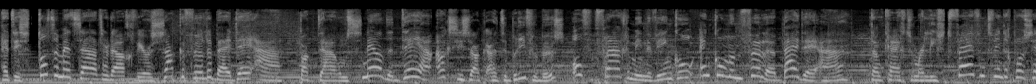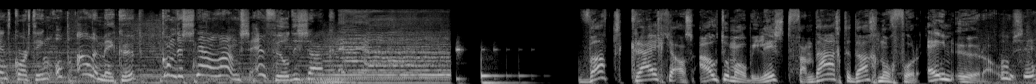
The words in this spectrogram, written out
Het is tot en met zaterdag weer zakken vullen bij DA. Pak daarom snel de DA-actiezak uit de brievenbus... of vraag hem in de winkel en kom hem vullen bij DA. Dan krijgt u maar liefst 25% korting op alle make-up. Kom dus snel langs en vul die zak. Wat krijg je als automobilist vandaag de dag nog voor 1 euro? Om 6.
